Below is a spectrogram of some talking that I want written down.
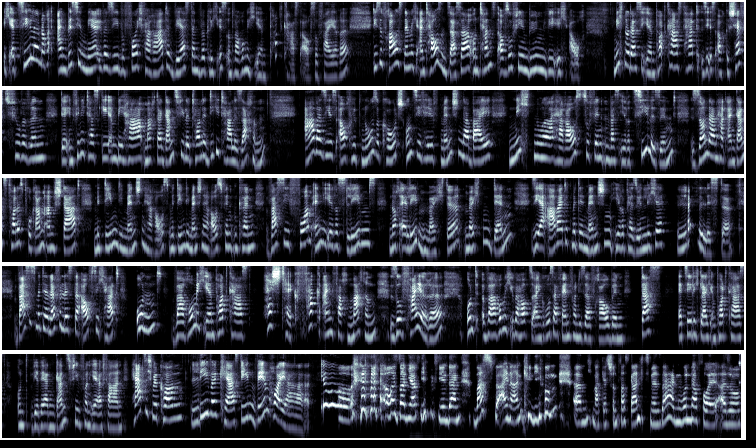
ich erzähle noch ein bisschen mehr über sie, bevor ich verrate, wer es denn wirklich ist und warum ich ihren Podcast auch so feiere. Diese Frau ist nämlich ein Tausendsasser und tanzt auf so vielen Bühnen wie ich auch. Nicht nur, dass sie ihren Podcast hat, sie ist auch Geschäftsführerin der Infinitas GmbH, macht da ganz viele tolle digitale Sachen aber sie ist auch Hypnose-Coach und sie hilft Menschen dabei, nicht nur herauszufinden, was ihre Ziele sind, sondern hat ein ganz tolles Programm am Start, mit dem die Menschen heraus, mit dem die Menschen herausfinden können, was sie vor dem Ende ihres Lebens noch erleben möchte, möchten, denn sie erarbeitet mit den Menschen ihre persönliche Löffelliste. Was es mit der Löffelliste auf sich hat und warum ich ihren Podcast Hashtag Fuck einfach machen so feiere und warum ich überhaupt so ein großer Fan von dieser Frau bin, das erzähle ich gleich im Podcast und wir werden ganz viel von ihr erfahren. Herzlich willkommen, liebe Kerstin Wemheuer. Oh. oh, Sonja, vielen, vielen Dank. Was für eine Ankündigung. Ähm, ich mag jetzt schon fast gar nichts mehr sagen. Wundervoll. Also,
